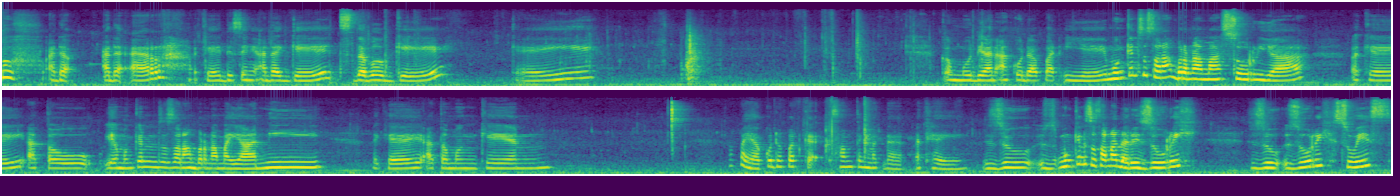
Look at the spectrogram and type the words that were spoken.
huh ada ada R oke okay, di sini ada G it's double G oke okay. kemudian aku dapat I mungkin seseorang bernama Surya oke okay, atau ya mungkin seseorang bernama Yani oke okay, atau mungkin apa ya aku dapat kayak something like that oke okay. Zu, mungkin seseorang dari Zurich Zu, Zurich Swiss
